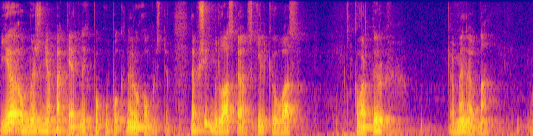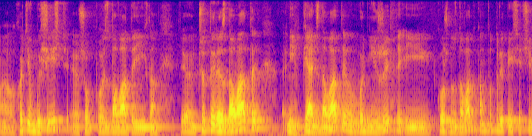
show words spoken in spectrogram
є обмеження пакетних покупок нерухомості. Напишіть, будь ласка, скільки у вас квартир. В мене одна. Е, Хотів би 6, щоб здавати їх там 4 здавати, ні, 5 здавати, в одній жити і кожну здавати там по 3 тисячі,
